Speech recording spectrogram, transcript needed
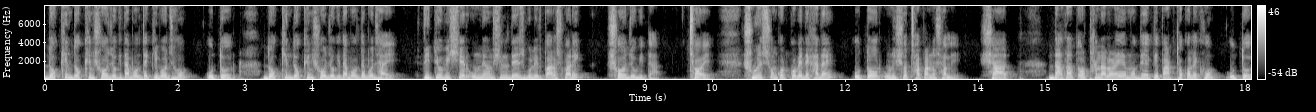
দক্ষিণ দক্ষিণ সহযোগিতা বলতে কি বোঝো? উত্তর, দক্ষিণ দক্ষিণ সহযোগিতা বলতে বোঝায় তৃতীয় বিশ্বের উন্নয়নশীল দেশগুলির পারস্পরিক সহযোগিতা। ছয়, সুয়েজ সংকট কবে দেখা দেয়? উত্তর উনিশশো ছাপ্পান্ন সালে। সাত, দাতাত ও ঠান্ডা লড়াইয়ের মধ্যে একটি পার্থক্য লেখো। উত্তর,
